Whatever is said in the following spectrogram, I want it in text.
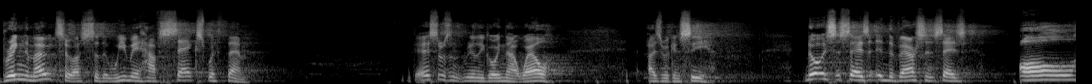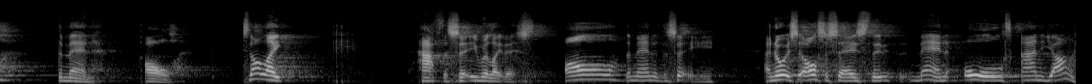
Bring them out to us so that we may have sex with them. Okay, this wasn't really going that well, as we can see. Notice it says in the verse, it says, All the men. All. It's not like half the city were like this all the men of the city. And notice it also says the men, old and young.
